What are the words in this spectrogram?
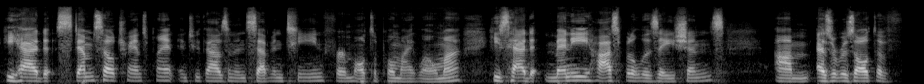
He had stem cell transplant in 2017 for multiple myeloma. He's had many hospitalizations um, as a result of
